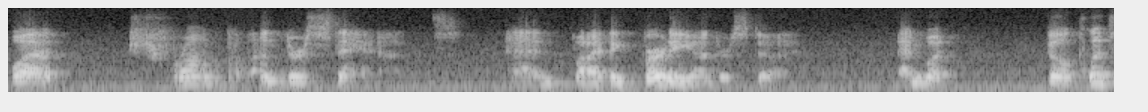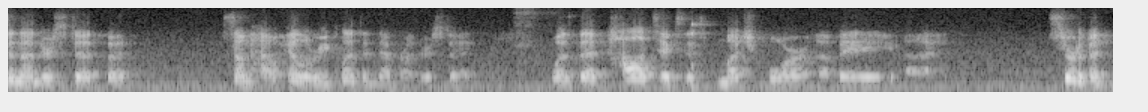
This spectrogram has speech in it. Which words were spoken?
what Trump understands, and what I think Bernie understood, and what Bill Clinton understood, but somehow Hillary Clinton never understood, was that politics is much more of a uh, sort of a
